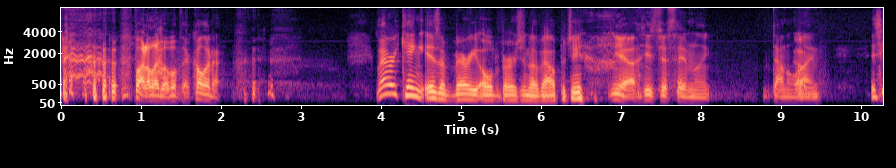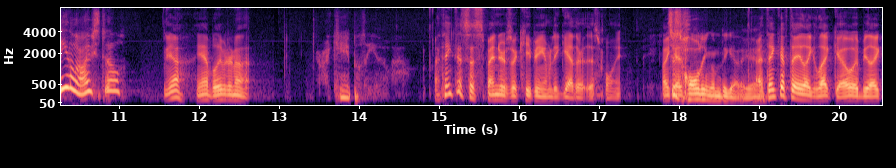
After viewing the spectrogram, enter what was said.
Found a bulb up there. Call her. Larry King is a very old version of Al Pacino. Yeah, he's just him like down the line. Is he alive still? Yeah, yeah. Believe it or not, I can't believe it. Wow. I think the suspenders are keeping him together at this point. Like, Just I, holding them together. Yeah. I think if they like let go, it'd be like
